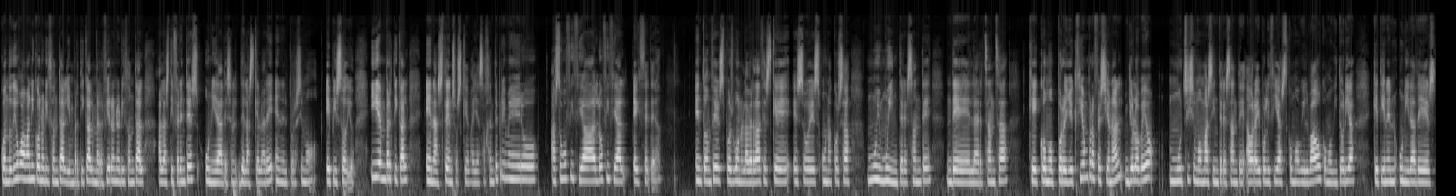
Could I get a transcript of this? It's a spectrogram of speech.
Cuando digo abanico en horizontal y en vertical, me refiero en horizontal a las diferentes unidades de las que hablaré en el próximo episodio y en vertical en ascensos, que vayas a gente primero, a suboficial, oficial, etc. Entonces, pues bueno, la verdad es que eso es una cosa muy, muy interesante de la Erchancha, que como proyección profesional yo lo veo muchísimo más interesante. Ahora hay policías como Bilbao, como Vitoria, que tienen unidades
